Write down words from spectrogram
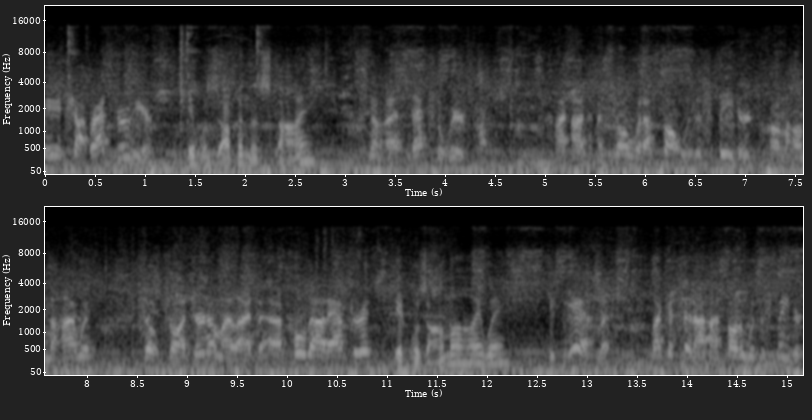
It shot right through here. It was up in the sky? No, uh, that's the weird part. I, I, I saw what I thought was a speeder on the, on the highway. So, so I turned on my lights. and I pulled out after it. It was on the highway? Yeah, like, like I said, I, I thought it was a speeder.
